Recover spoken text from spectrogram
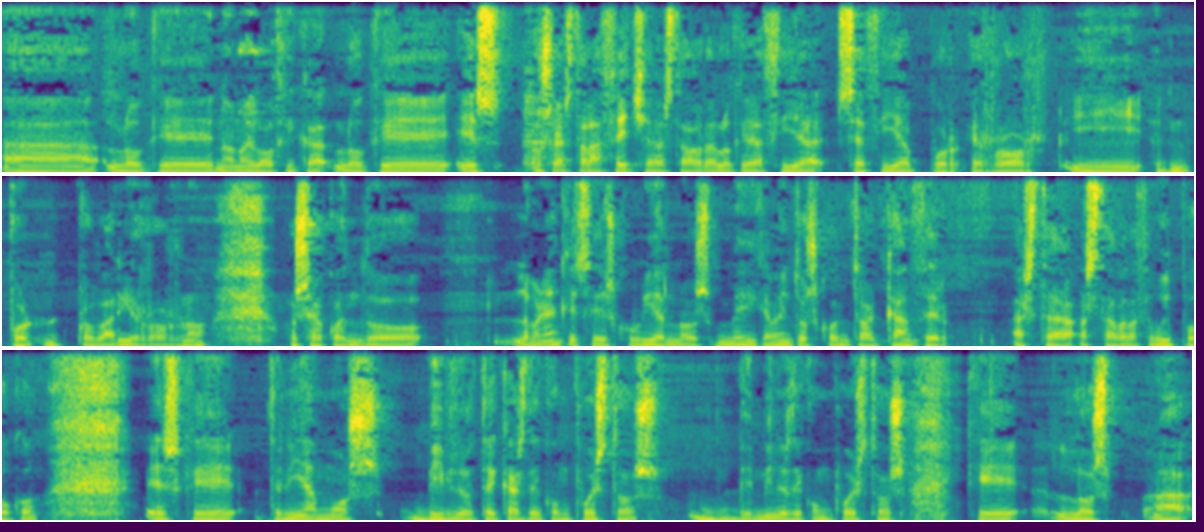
Uh, lo que, no, no hay lógica. Lo que es, o sea, hasta la fecha, hasta ahora, lo que hacía, se hacía por error y por probar y error, ¿no? O sea, cuando la manera en que se descubrían los medicamentos contra el cáncer hasta, hasta hace muy poco, es que teníamos bibliotecas de compuestos, de miles de compuestos, que los, ah,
